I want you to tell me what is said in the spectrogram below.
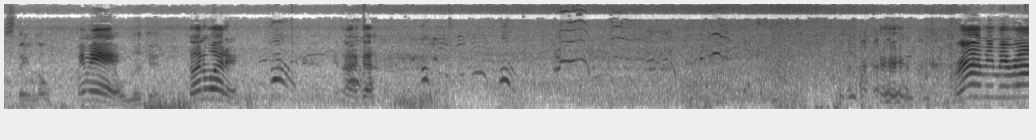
Stay low. Come here. Don't look at it. Go in the water. He's not go. run, Mimi, run.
